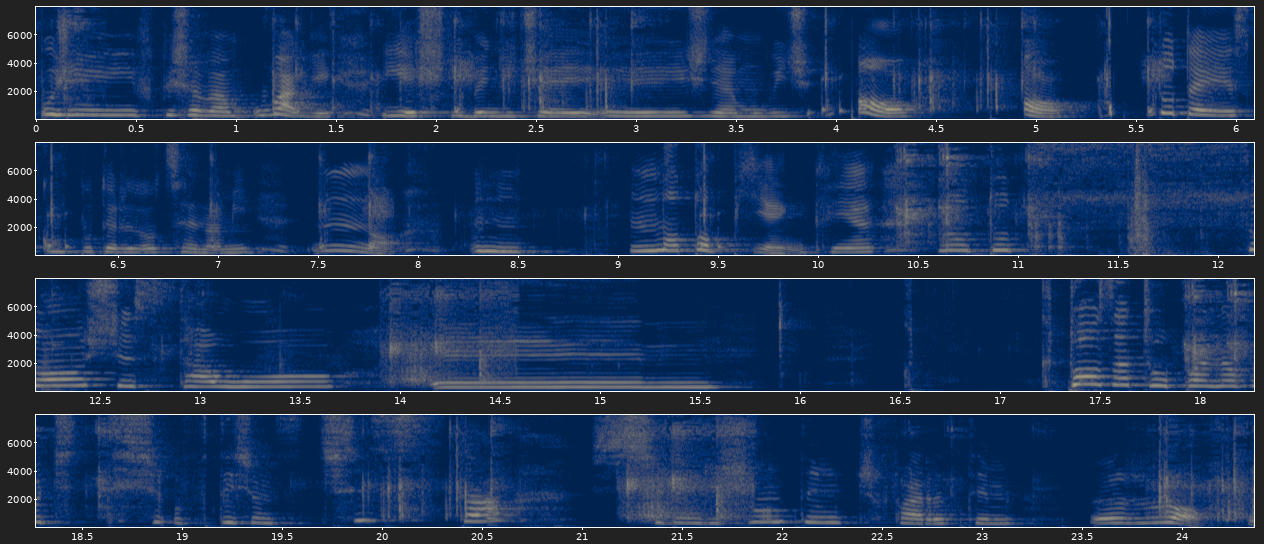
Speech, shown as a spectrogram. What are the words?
Później wpiszę Wam uwagi, jeśli będziecie yy, źle mówić. O, o, tutaj jest komputer z ocenami. No, mm, no to pięknie. No to co się stało? K- kto zaczął panować w 1374 roku?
